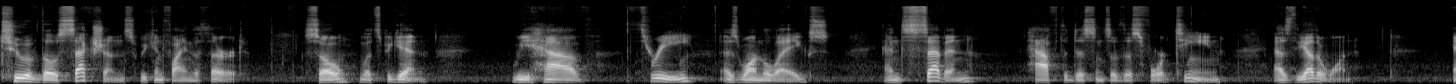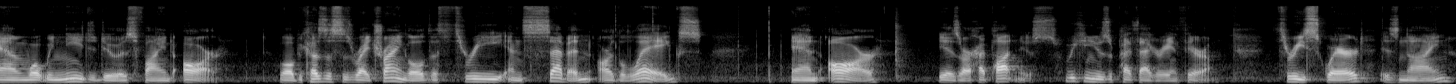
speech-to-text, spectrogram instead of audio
two of those sections, we can find the third. So let's begin. We have 3 as one of the legs, and 7, half the distance of this 14, as the other one. And what we need to do is find r. Well, because this is right triangle, the 3 and 7 are the legs, and r is our hypotenuse. We can use a Pythagorean theorem. 3 squared is 9,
